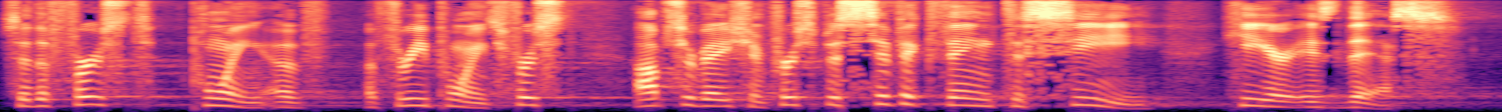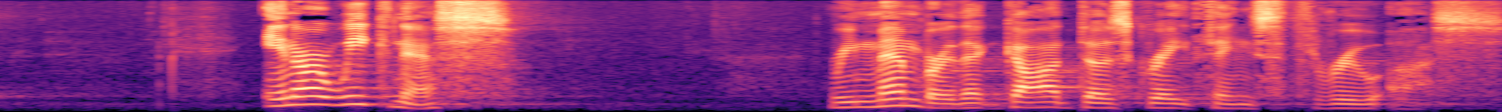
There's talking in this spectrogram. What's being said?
So, the first point of, of three points, first observation, first specific thing to see here is this. In our weakness, remember that God does great things through us.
